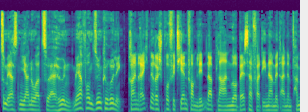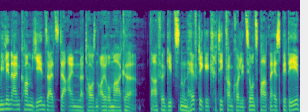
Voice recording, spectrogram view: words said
zum 1. Januar zu erhöhen. Mehr von Sönke Röhling. Rein rechnerisch profitieren vom Lindner-Plan nur Besserverdiener mit einem Familieneinkommen jenseits der 100.000 Euro Marke. Dafür gibt's nun heftige Kritik vom Koalitionspartner SPD.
